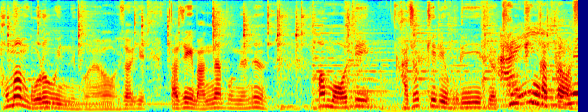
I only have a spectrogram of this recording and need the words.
저만 모르고 있는 거예요. 그래서 이게 나중에 만나 보면은 아 뭐 어디 가족끼리 우리 저 캠핑 갔다 왔어.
